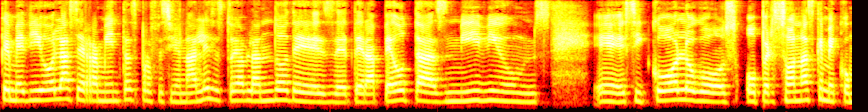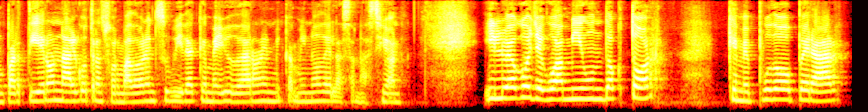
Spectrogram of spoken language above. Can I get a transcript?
que me dio las herramientas profesionales. Estoy hablando desde terapeutas, mediums, eh, psicólogos o personas que me compartieron algo transformador en su vida, que me ayudaron en mi camino de la sanación. Y luego llegó a mí un doctor que me pudo operar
